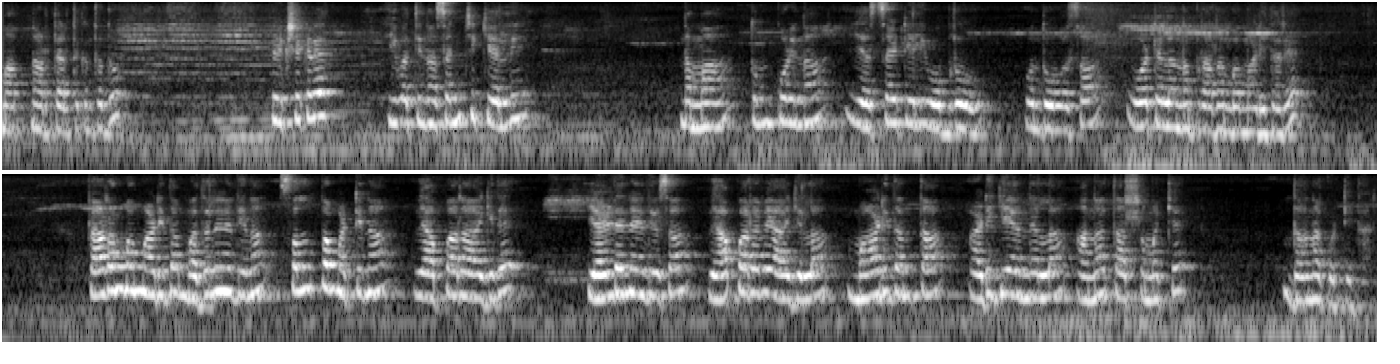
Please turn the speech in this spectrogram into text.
ಮಾತನಾಡ್ತಾ ಇರ್ತಕ್ಕಂಥದ್ದು. ವೀಕ್ಷಕರೇ, ಇವತ್ತಿನ ಸಂಚಿಕೆಯಲ್ಲಿ ನಮ್ಮ ತುಮಕೂರಿನ ಎಸ್ ಐ ಟಿಯಲ್ಲಿ ಒಬ್ಬರು ಒಂದು ಹೊಸ ಹೋಟೆಲನ್ನು ಪ್ರಾರಂಭ ಮಾಡಿದ್ದಾರೆ. ಪ್ರಾರಂಭ ಮಾಡಿದ ಮೊದಲನೇ ದಿನ ಸ್ವಲ್ಪ ಮಟ್ಟಿನ ವ್ಯಾಪಾರ ಆಗಿದೆ. ಎರಡನೇ ದಿವಸ ವ್ಯಾಪಾರವೇ ಆಗಿಲ್ಲ. ಮಾಡಿದಂಥ ಅಡಿಗೆಯನ್ನೆಲ್ಲ ಅನಾಥಾಶ್ರಮಕ್ಕೆ ದಾನ ಕೊಟ್ಟಿದ್ದಾರೆ.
